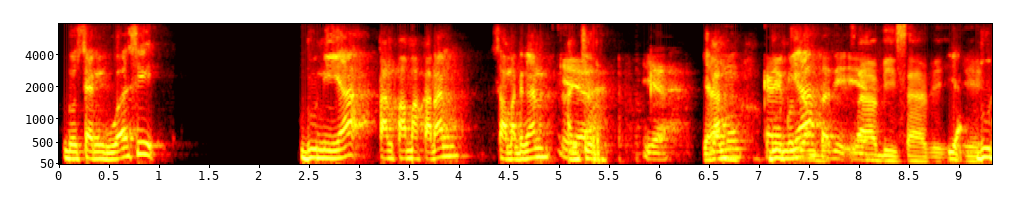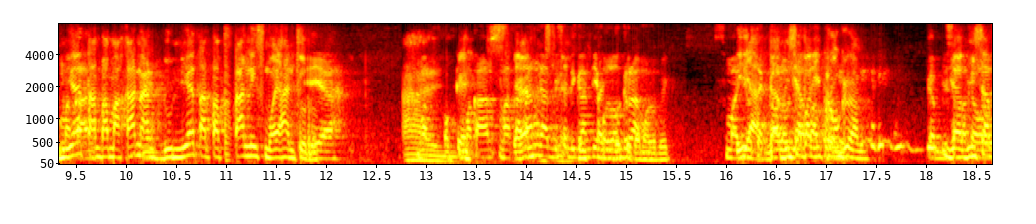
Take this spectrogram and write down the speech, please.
dosen gua sih dunia tanpa makanan sama dengan Iya. hancur Iya. Ya Nggak kan? kayak Dunia- tadi. Iya. Sabi, sabi. ya Iya. dunia Makan. tanpa makanan dunia tanpa petani semuanya hancur Iya. Ay, Oke. Makan, makanan nggak bisa diganti hologram. Iya gak teknologi bisa pakai program Nggak bisa, gak bisa pakai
